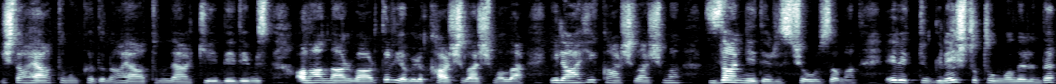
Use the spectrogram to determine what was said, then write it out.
işte hayatımın kadını, hayatımın erkeği dediğimiz alanlar vardır ya böyle karşılaşmalar. ilahi karşılaşma zannederiz çoğu zaman. Evet güneş tutulmalarında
